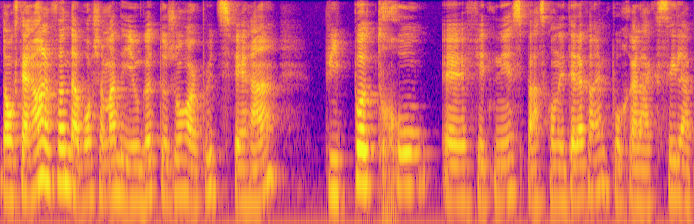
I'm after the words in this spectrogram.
Donc, c'était vraiment le fun d'avoir justement des yogas toujours un peu différents. Puis pas trop euh, fitness parce qu'on était là quand même pour relaxer la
